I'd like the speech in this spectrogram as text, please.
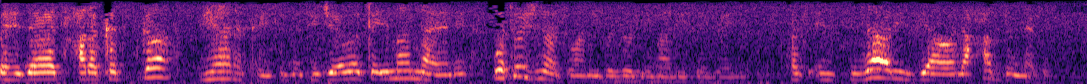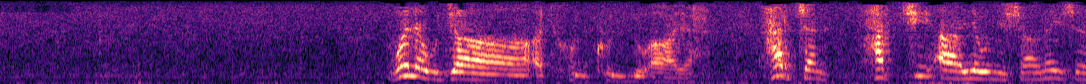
بهداية حركتك ديارك نتيجة وكإيمان يعني وتوجنا جواني بذول إيماني تبيني فس انتظاري ولا لحد النبي ولو جاءتهم كل آية هەرچەند هەرچی ئایە و نیشانەیشە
